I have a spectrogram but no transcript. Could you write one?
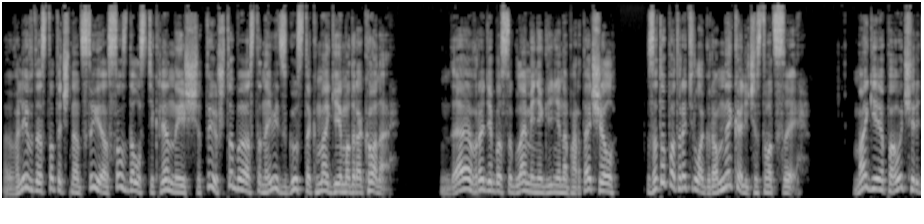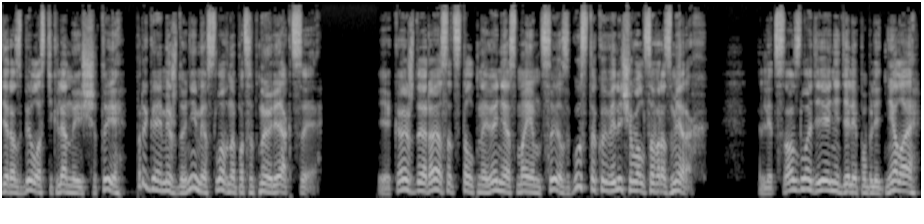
Влив достаточно ци, я создал стеклянные щиты, чтобы остановить сгусток магии Мадракона. Да, вроде бы с углами нигде не напортачил, зато потратил огромное количество ци. Магия по очереди разбила стеклянные щиты, прыгая между ними словно по цепной реакции. И каждый раз от столкновения с моим ци сгусток увеличивался в размерах. Лицо злодея недели побледнело,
